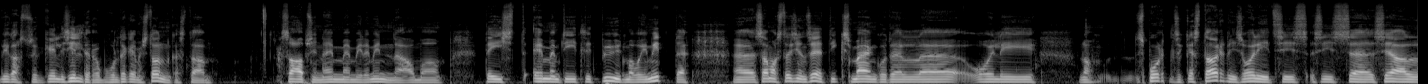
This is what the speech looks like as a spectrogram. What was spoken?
vigastusega Kelly Silderu puhul tegemist on, kas ta saab sinna MM-ile minna oma teist MM-tiitlit püüdma või mitte. samas tõsi on see, et X-mängudel oli noh, sportlased, kes stardis olid, siis, siis seal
